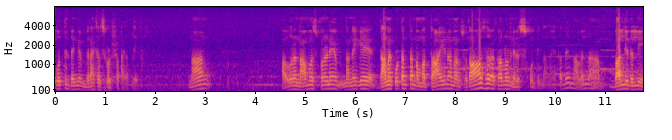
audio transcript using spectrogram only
ಗೊತ್ತಿಲ್ದಂಗೆ ಮಿರಾಕಲ್ಸ್ಗಳು ಸ್ಟಾರ್ಟ್ ಆಗುತ್ತೆ. ಲೈಫ್ ನಾನು ಅವರ ನಾಮಸ್ಮರಣೆ ನನಗೆ ದಾನ ಕೊಟ್ಟಂತ ನಮ್ಮ ತಾಯಿನ ನಾನು ಸದಾಸರ ಕಾಲ ನೆನೆಸ್ಕೊತೀನಿ ನಾನು. ಯಾಕಂದರೆ ನಾವೆಲ್ಲ ಬಾಲ್ಯದಲ್ಲಿ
